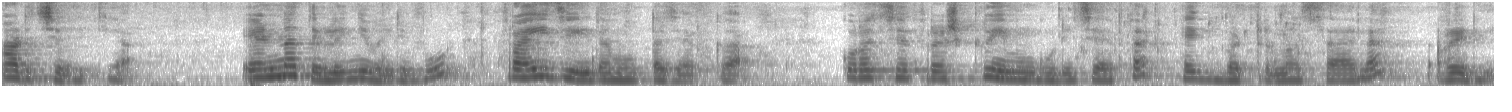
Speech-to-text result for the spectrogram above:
അടച്ചു വയ്ക്കുക എണ്ണ തെളിഞ്ഞു വരുമ്പോൾ ഫ്രൈ ചെയ്ത മുട്ട ചേർക്കുക. കുറച്ച് ഫ്രഷ് ക്രീമും കൂടി ചേർത്ത് എഗ് ബട്ടർ മസാല റെഡി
